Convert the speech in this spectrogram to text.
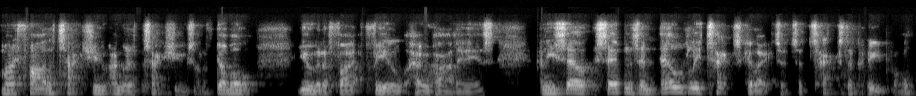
my father taxed you, I'm going to tax you sort of double. You're going to fight, feel how hard it is. And he sell, sends an elderly tax collector to tax the people.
